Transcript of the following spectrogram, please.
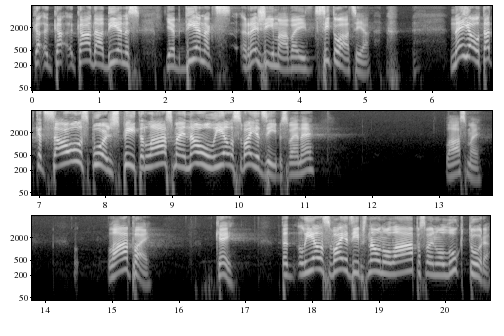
kā, kādā dienas jeb diennakts režīmā vai situācijā. Ne jau tad, kad saule spoži spīd, tad lāsmai nav lielas vajadzības, vai ne? Lāsmai, lāpai. Okay. Tad lielas vajadzības nav no lāpas vai no luktura.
